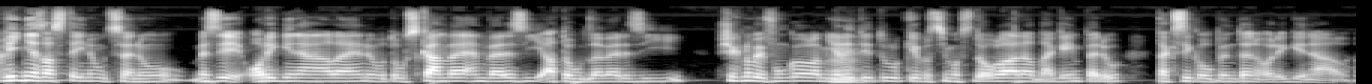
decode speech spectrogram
klidně za stejnou cenu mezi originálem nebo tou ScanVM verzí a touhle verzí, všechno by fungovalo, měli Hmm. titulky, prostě mohl si to ovládat na gamepadu, tak si koupím ten originál.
